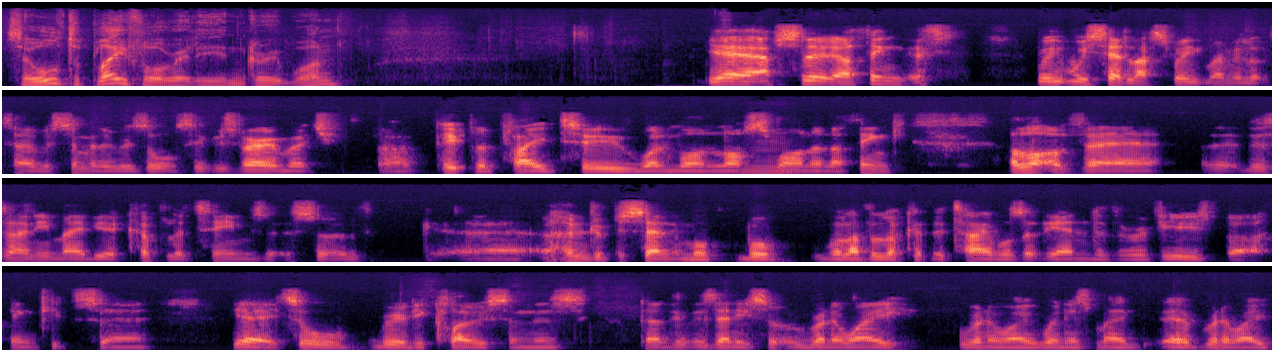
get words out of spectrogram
So all to play for really in Group One. Yeah, absolutely. I think we, we said last week when we looked over some of the results, it was very much uh, people had played two, won one, lost mm. one, and I think a lot of uh, there's only maybe a couple of teams that are sort of uh, 100%, and we'll, we'll we'll have a look at the tables at the end of the reviews. But I think it's uh, yeah, it's all really close, and there's don't think there's any sort of runaway runaway winners, maybe uh, runaway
